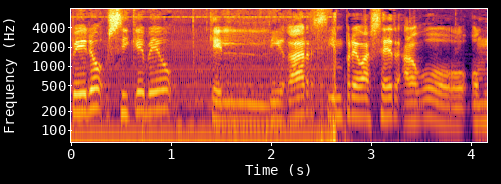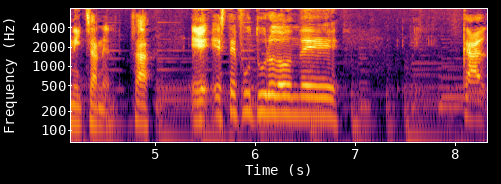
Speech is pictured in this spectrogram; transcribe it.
pero sí que veo que el ligar siempre va a ser algo omnichannel. O sea, eh, este futuro donde ca-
